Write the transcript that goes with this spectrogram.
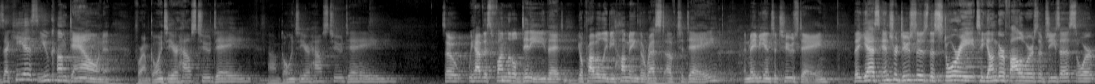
Zacchaeus, you come down, for I'm going to your house today. I'm going to your house today. So we have this fun little ditty that you'll probably be humming the rest of today and maybe into Tuesday. That, yes, introduces the story to younger followers of Jesus or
